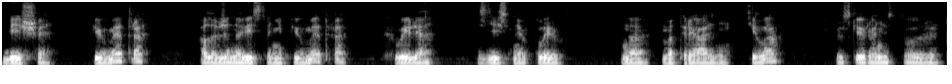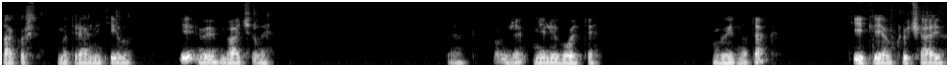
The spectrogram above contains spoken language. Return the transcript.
більше пів метра, але вже на відстані пів метра хвиля здійснює вплив на матеріальні тіла. Людський організм теж також матеріальне тіло. І ви бачили. Так, отже, мілівольти. Видно, так? Тільки я включаю.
